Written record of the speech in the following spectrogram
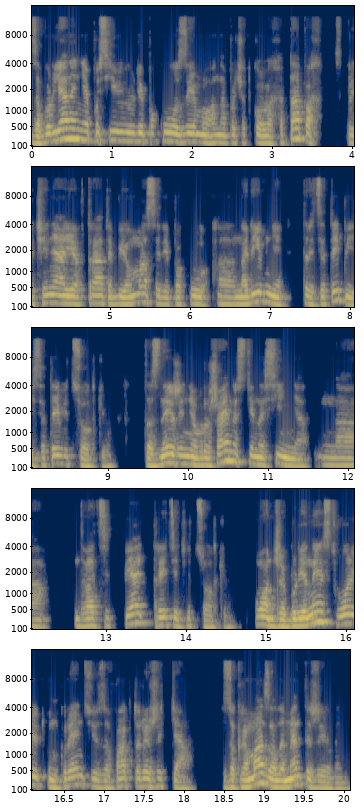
Забур'янення посівів ріпаку озимого на початкових етапах спричиняє втрати біомаси ріпаку е, на рівні 30-50% та зниження врожайності насіння на 25-30%. Отже, бур'яни створюють конкуренцію за фактори життя, зокрема за елементи живлення.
